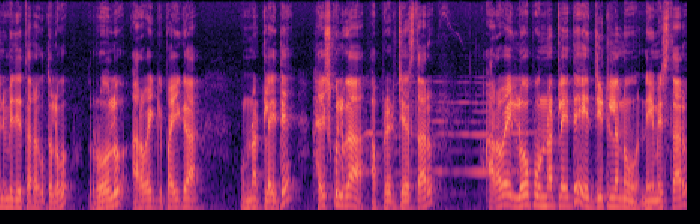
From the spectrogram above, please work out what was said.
ఎనిమిది తరగతులు రోలు అరవైకి పైగా ఉన్నట్లయితే హై స్కూల్గా అప్గ్రేడ్ చేస్తారు. అరవై లోపు ఉన్నట్లయితే ఎడ్జిటీలను నియమిస్తారు.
